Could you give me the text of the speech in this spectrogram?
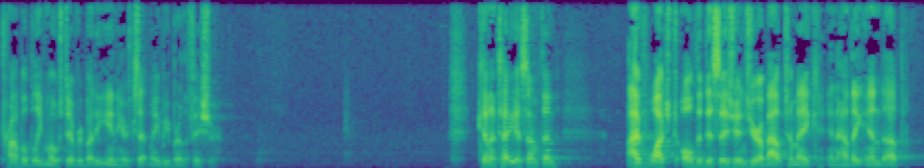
probably most everybody in here, except maybe Brother Fisher. Can I tell you something? I've watched all the decisions you're about to make and how they end up.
